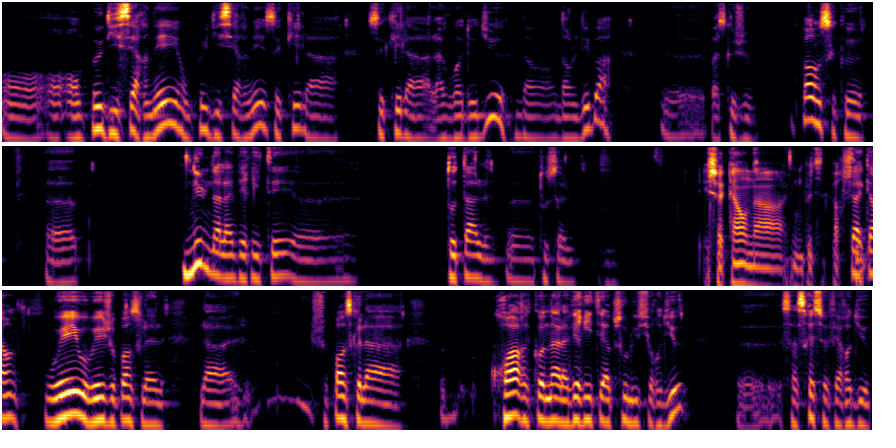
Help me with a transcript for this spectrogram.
on, on, peut discerner on peut discerner ce qu'est la ce qu'est la, la, voix de Dieu dans, dans le débat. Euh, parce que je pense que euh, nul n'a la vérité euh, totale tout seul. Et chacun en a une petite partie. Chacun oui oui je pense que la, la je pense que la croire qu'on a la vérité absolue sur Dieu ça serait se faire Dieu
